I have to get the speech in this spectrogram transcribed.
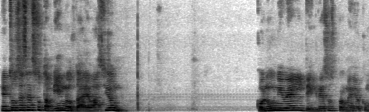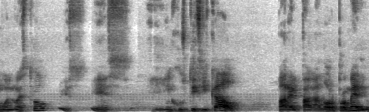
Entonces esto también nos da evasión. Con un nivel de ingresos promedio como el nuestro es, es eh, injustificado para el pagador promedio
